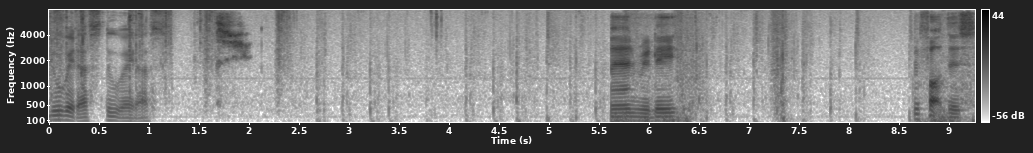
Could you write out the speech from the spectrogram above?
Do wait us, do wait us. Man, really? Who fought this?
